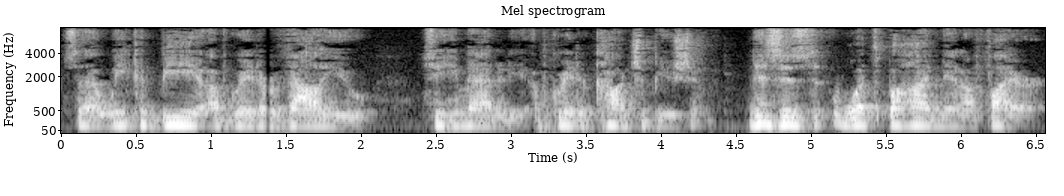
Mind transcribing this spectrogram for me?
so that we could be of greater value to humanity, of greater contribution. This is what's behind Man on Fire.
